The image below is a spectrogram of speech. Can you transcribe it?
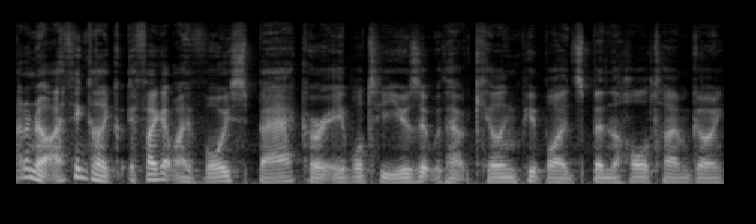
I don't know. I think like if I got my voice back or able to use it without killing people, I'd spend the whole time going,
